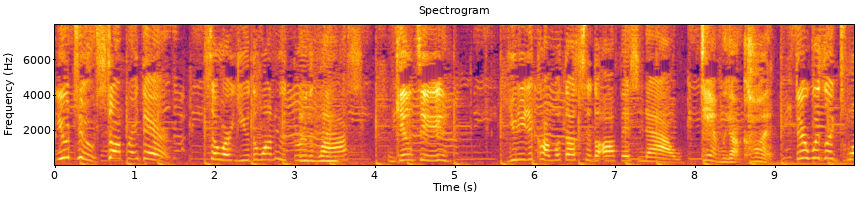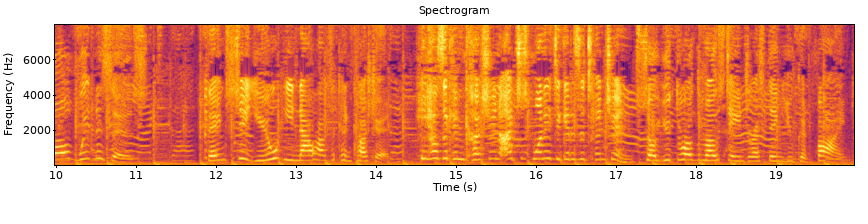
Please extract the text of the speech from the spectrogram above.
You two, stop right there. So are you the one who threw the glass? Guilty. You need to come with us to the office now. Damn, we got caught. There was like 12 witnesses. Thanks to you, he now has a concussion. He has a concussion. I just wanted to get his attention. So you throw the most dangerous thing you could find.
